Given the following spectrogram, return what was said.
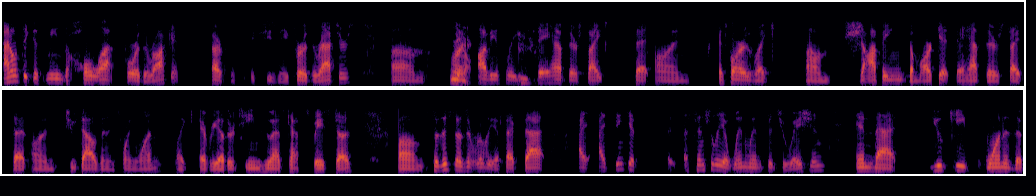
I don't think this means a whole lot for the Rockets, or excuse me, for the Raptors. Um, right. You know, obviously they have their sights set on as far as like um shopping the market, they have their sights set on 2021, like every other team who has cap space does. Um, so this doesn't really affect that. I, I think it's essentially a win-win situation in that you keep one of the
